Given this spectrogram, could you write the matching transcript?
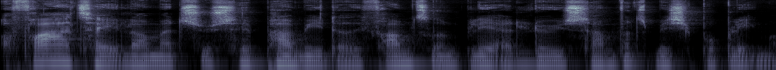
Og fra at tale om, at succesparametret i fremtiden bliver at løse samfundsmæssige problemer,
